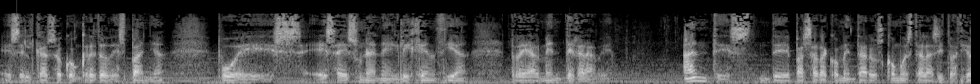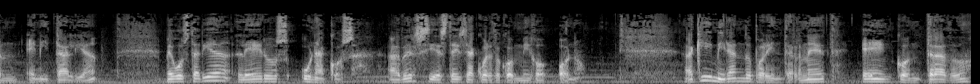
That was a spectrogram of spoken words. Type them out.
es el caso concreto de España, pues esa es una negligencia realmente grave. Antes de pasar a comentaros cómo está la situación en Italia, me gustaría leeros una cosa, a ver si estáis de acuerdo conmigo o no. Aquí mirando por internet he encontrado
